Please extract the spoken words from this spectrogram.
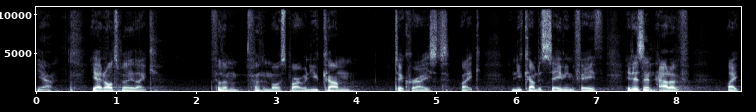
Yeah, yeah, and ultimately, like for the for the most part, when you come to Christ, like, and you come to saving faith, it isn't out of like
